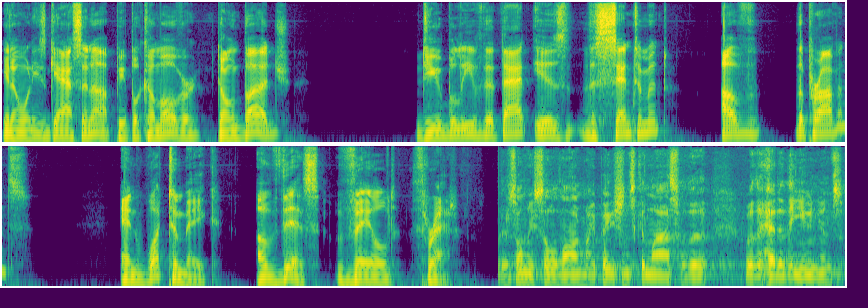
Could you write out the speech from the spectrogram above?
you know, when he's gassing up, people come over, don't budge. Do you believe that that is the sentiment of the province? And what to make of this veiled threat? There's only so long my patience can last with the with the head of the unions.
